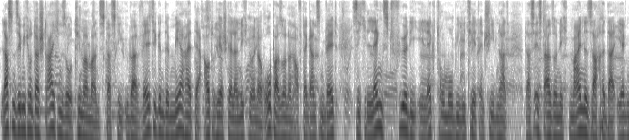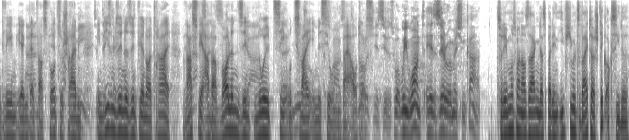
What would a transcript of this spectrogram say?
Lassen Sie mich unterstreichen, so Timmermans, dass die überwältigende Mehrheit der Autohersteller nicht nur in Europa, sondern auf der ganzen Welt sich längst für die Elektromobilität entschieden hat. Das ist also nicht meine Sache, da irgendwem irgendetwas vorzuschreiben. In diesem Sinne sind wir neutral. Was wir aber wollen, sind null CO2-Emissionen bei Autos. Zudem muss man auch sagen, dass bei den E-Fuels weiter Stickoxide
